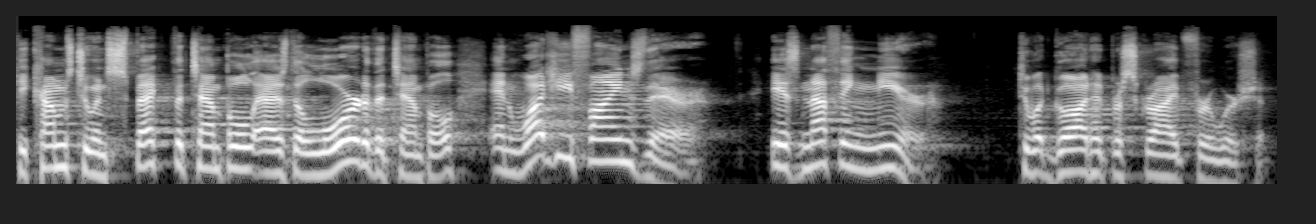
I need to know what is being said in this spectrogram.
he comes to inspect the temple as the Lord of the temple, and what he finds there is nothing near to what God had prescribed for worship.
